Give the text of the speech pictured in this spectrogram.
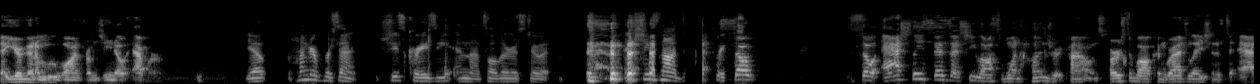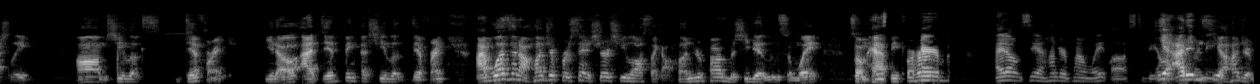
that you're gonna move on from Gino ever. Yep, hundred percent. She's crazy, and that's all there is to it. And she's not. so so Ashley says that she lost 100 pounds. First of all, congratulations to Ashley. Um, she looks different. You know, I did think that she looked different. I wasn't 100% sure she lost like 100 pounds, but she did lose some weight. So I'm happy for her. I don't see a hundred pound weight loss to be honest. Yeah. I didn't mean, see 100.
